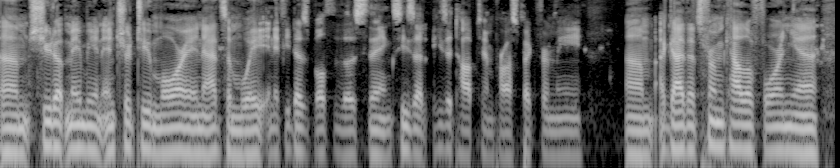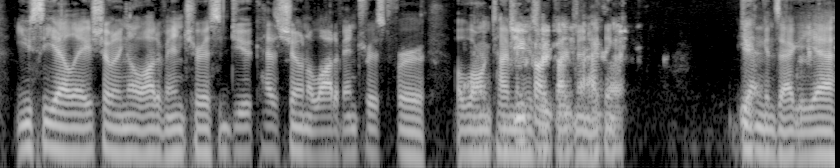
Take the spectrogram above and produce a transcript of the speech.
um, shoot up maybe an inch or two more and add some weight. And if he does both of those things, he's a he's a top ten prospect for me. Um, a guy that's from California, UCLA showing a lot of interest. Duke has shown a lot of interest for a long time Duke in his recruitment. I think Duke yeah. and Gonzaga, yeah.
